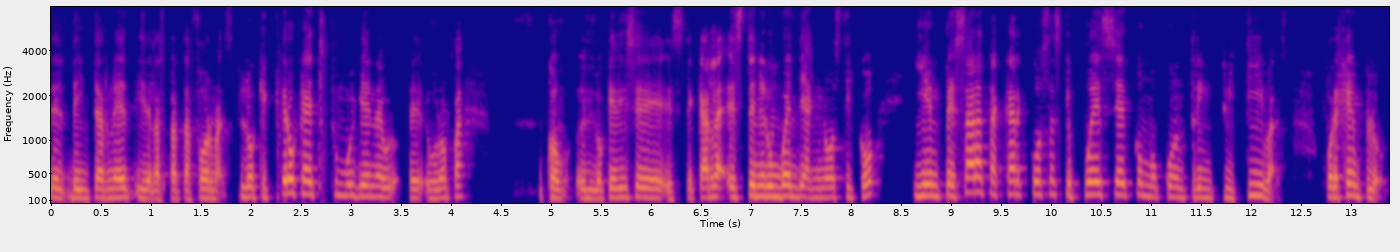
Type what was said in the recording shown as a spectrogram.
de, Internet y de las plataformas? Lo que creo que ha hecho muy bien eh, Europa, lo que dice este, Carla, es tener un buen diagnóstico y empezar a atacar cosas que pueden ser como contraintuitivas. Por ejemplo,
